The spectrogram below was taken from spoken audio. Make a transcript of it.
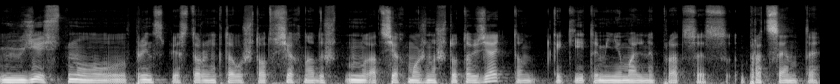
Есть, ну, в принципе, я сторонник того, что от всех надо, ну, от всех можно что-то взять, там какие-то минимальные процесс, проценты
